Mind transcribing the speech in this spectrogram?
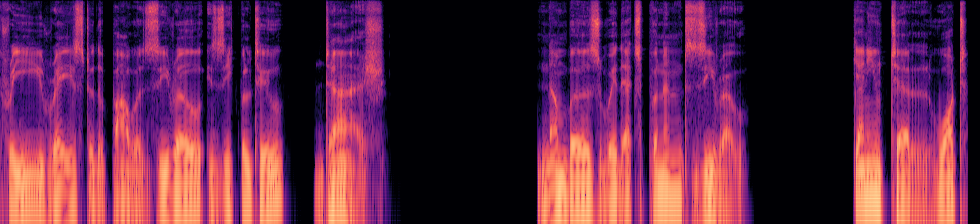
3 raised to the power 0 is equal to dash. Numbers with exponent 0. Can you tell what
